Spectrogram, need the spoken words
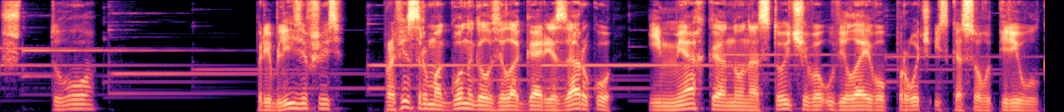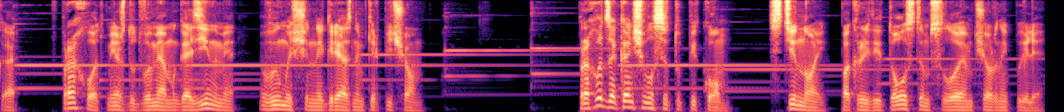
«Что?» Приблизившись, профессор МакГонагал взяла Гарри за руку и мягко, но настойчиво увела его прочь из косого переулка, в проход между двумя магазинами, вымощенный грязным кирпичом. Проход заканчивался тупиком, стеной, покрытой толстым слоем черной пыли.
